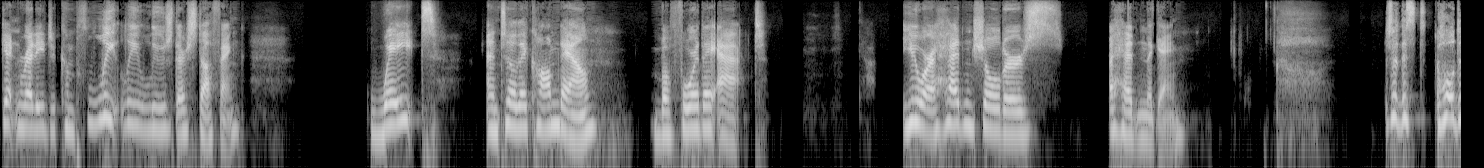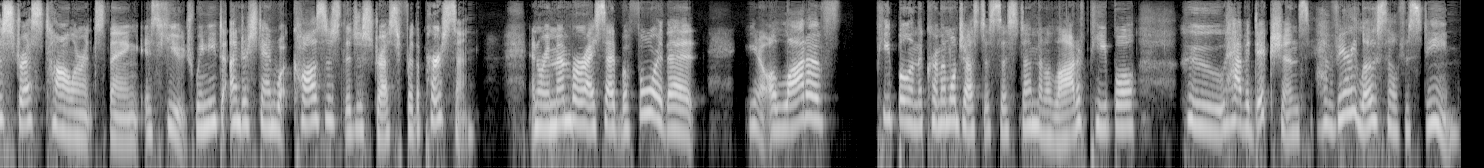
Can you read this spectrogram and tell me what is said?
getting ready to completely lose their stuffing wait until they calm down before they act you are head and shoulders ahead in the game. So this whole distress tolerance thing is huge. We need to understand what causes the distress for the person. And remember i said before that you know a lot of people in the criminal justice system and a lot of people who have addictions have very low self-esteem.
